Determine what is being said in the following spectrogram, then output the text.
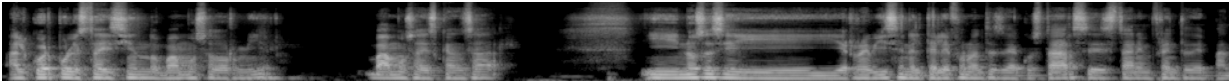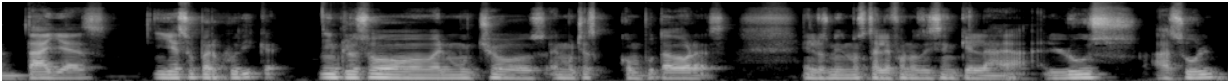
al cuerpo le está diciendo vamos a dormir, vamos a descansar. Y no sé si revisen el teléfono antes de acostarse, están enfrente de pantallas y eso perjudica. Incluso en, muchos, en muchas computadoras, en los mismos teléfonos dicen que la luz azul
